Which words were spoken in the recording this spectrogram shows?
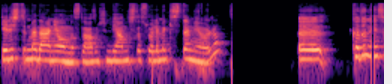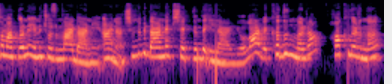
Geliştirme Derneği olması lazım. Şimdi yanlış da söylemek istemiyorum. Eee, Kadın İnsan Haklarına Yeni Çözümler Derneği. Aynen. Şimdi bir dernek şeklinde ilerliyorlar ve kadınlara haklarını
